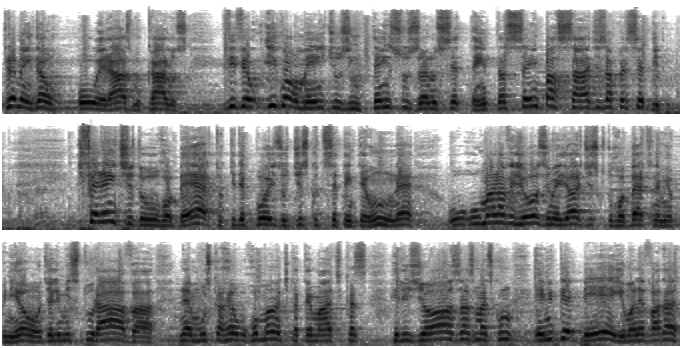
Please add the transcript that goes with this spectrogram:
Tremendão, ou Erasmo Carlos, viveu igualmente os intensos anos 70 sem passar desapercebido. Diferente do Roberto, que depois do disco de 71, né, o, o, maravilhoso e melhor disco do Roberto, na minha opinião, onde ele misturava né, música romântica, temáticas religiosas, mas com MPB e uma levada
